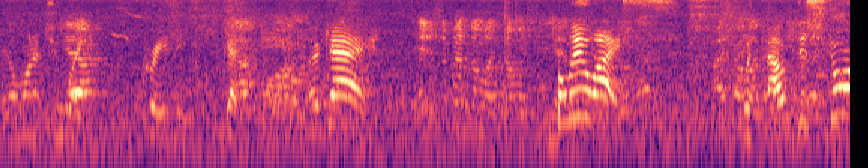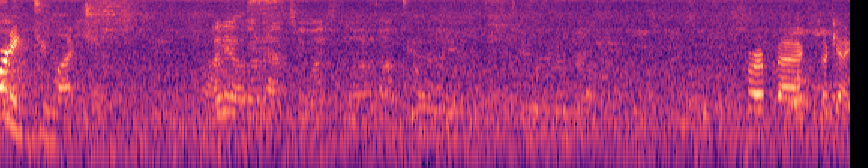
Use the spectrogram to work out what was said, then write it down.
We don't want it too like crazy. Okay. Okay. It just depends on like how much you get. Blue ice without distorting too much. I think it's better to have too much than. Perfect. Okay.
